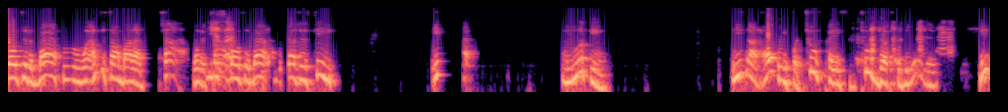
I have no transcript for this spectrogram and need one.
go to the bathroom, when, I'm just talking about a child, when a Yes, child sir. goes to the bathroom to brush his teeth, he's not looking, he's not hoping for toothpaste, toothbrush to be in there. He's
